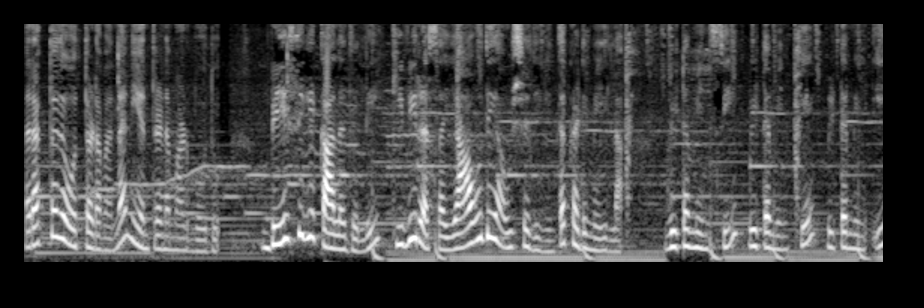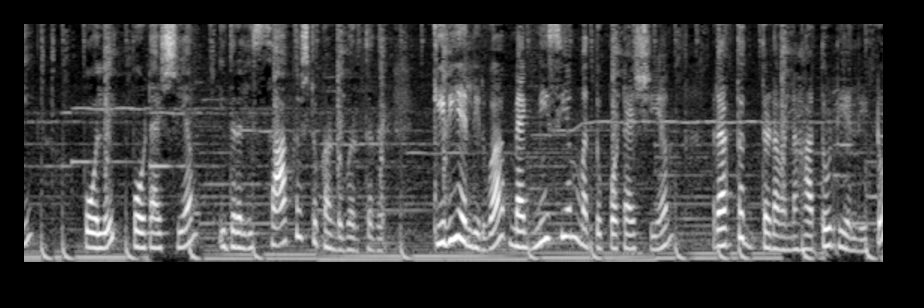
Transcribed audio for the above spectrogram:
ರಕ್ತದ ಒತ್ತಡವನ್ನು ನಿಯಂತ್ರಣ ಮಾಡಬಹುದು ಬೇಸಿಗೆ ಕಾಲದಲ್ಲಿ ಕಿವಿ ರಸ ಯಾವುದೇ ಔಷಧಿಗಿಂತ ಕಡಿಮೆ ಇಲ್ಲ. Vitamin C, vitamin K, vitamin E folate potassium ಇದರಲ್ಲಿ ಸಾಕಷ್ಟು ಕಂಡುಬರುತ್ತವೆ ಕಿವಿಯಲ್ಲಿರುವ ಮ್ಯಾಗ್ನೀಸಿಯಂ ಮತ್ತು ಪೊಟ್ಯಾಷಿಯಂ ರಕ್ತದೊತ್ತಡವನ್ನು ಹತೋಟಿಯಲ್ಲಿಟ್ಟು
